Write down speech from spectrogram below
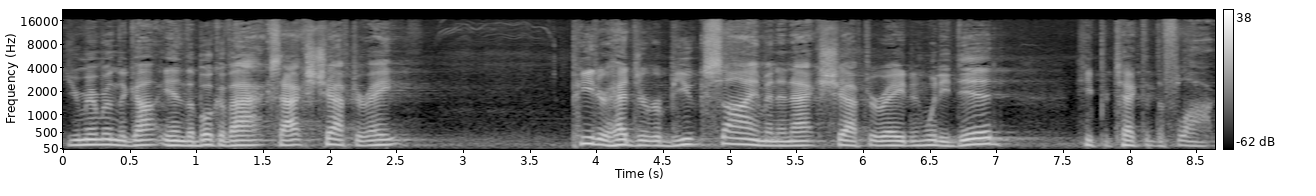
You remember in the, in the book of Acts, Acts chapter 8? Peter had to rebuke Simon in Acts chapter 8, and when he did, he protected the flock.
